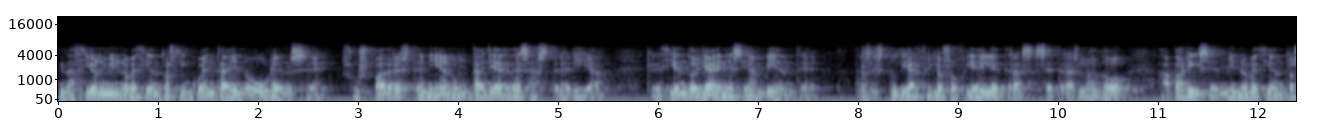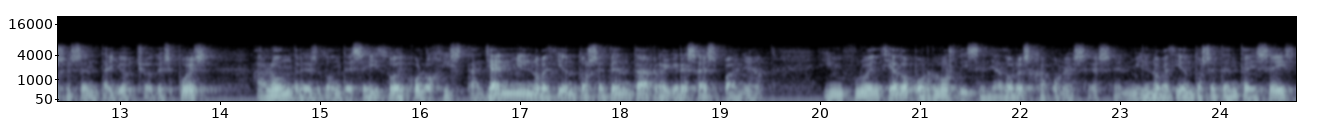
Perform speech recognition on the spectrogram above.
Nació en 1950 en Ourense. Sus padres tenían un taller de sastrería, creciendo ya en ese ambiente. Tras estudiar filosofía y letras, se trasladó a París en 1968, después a Londres, donde se hizo ecologista. Ya en 1970 regresa a España, influenciado por los diseñadores japoneses. En 1976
